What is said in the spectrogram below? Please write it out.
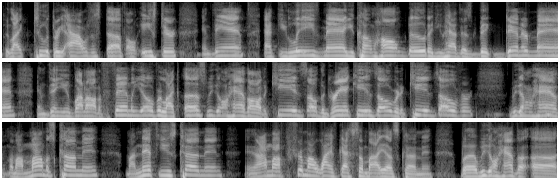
for like two or three hours and stuff on Easter. And then after you leave, man, you come home, dude, and you have this big dinner, man. And then you invite all the family over like us. We're going to have all the kids over, the grandkids over, the kids over. We going to have my mama's coming my nephew's coming, and I'm sure my wife got somebody else coming. But we're gonna have a uh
